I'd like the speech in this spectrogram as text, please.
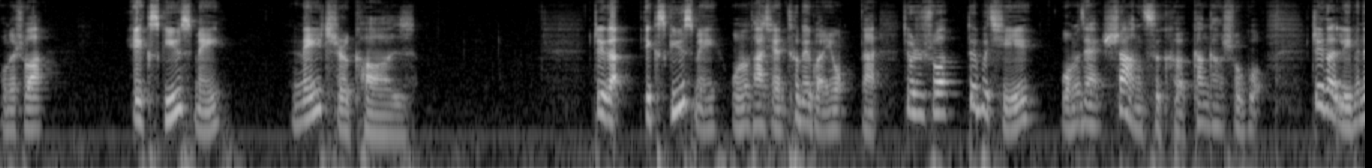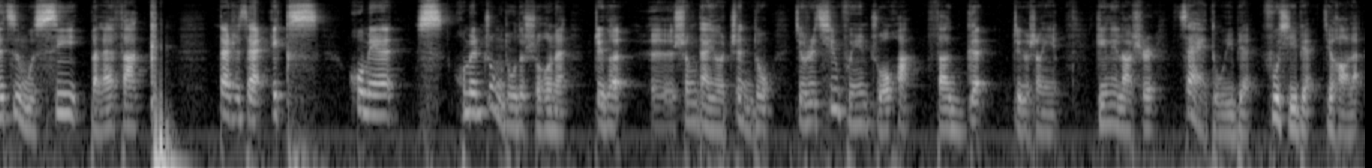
我们说，Excuse me, nature calls。这个 Excuse me，我们发现特别管用啊，就是说对不起，我们在上次课刚刚说过，这个里面的字母 C 本来发 k，但是在 x 后面 s 后面重读的时候呢，这个呃声带要震动，就是清辅音浊化发 g 这个声音。给李老师再读一遍，复习一遍就好了。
